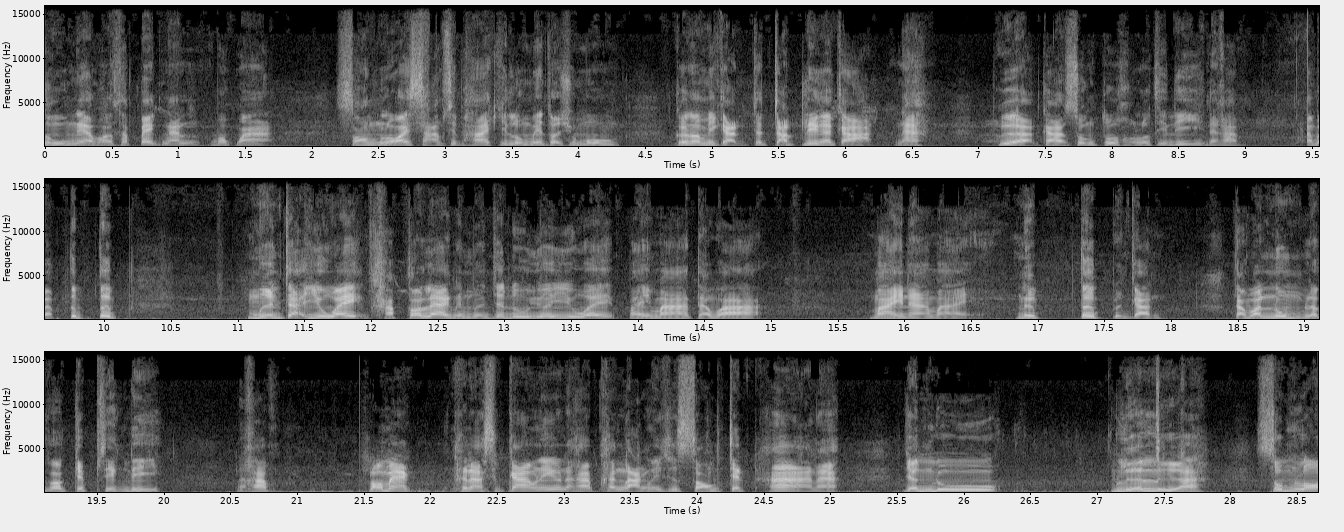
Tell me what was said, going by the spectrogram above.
สูงๆเนี่ยเพราะสเปคนั้นบอกว่า 235 กิโลเมตรต่อชั่วโมง ก็ต้องมีการจะจัดเรียงอากาศนะเพื่อการทรงตัวของรถที่ดีนะครับแบบตึบๆเหมือนจะย้วยขับตอนแรกเนี่ยเหมือนจะดูย้วยๆไปมาแต่ว่าไม่นะไม่หนึบตึบเหมือนกัน แต่ว่านุ่มแล้วก็เก็บเสียงดีนะครับล้อแม็กขนาด 19 นิ้วนะครับ ข้างหลังนี่คือ 275 นะ ยังดูเหลือๆซุ้มล้อ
